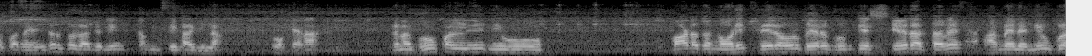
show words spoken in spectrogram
ಒಬ್ಬನ ಎದುರಿಸೋದಾಗಿರ್ಲಿ ನಮ್ಗೆ ಬೇಕಾಗಿಲ್ಲ. ಓಕೆನಾ ಇದನ್ನ ಗ್ರೂಪ್ ಅಲ್ಲಿ ನೀವು ಮಾಡೋದನ್ನ ನೋಡಿ ಬೇರೆಯವರು ಬೇರೆ ಗ್ರೂಪ್ಗೆ ಸೇರ್ ಆಗ್ತವೆ. ಆಮೇಲೆ ನೀವು ಕೂಡ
